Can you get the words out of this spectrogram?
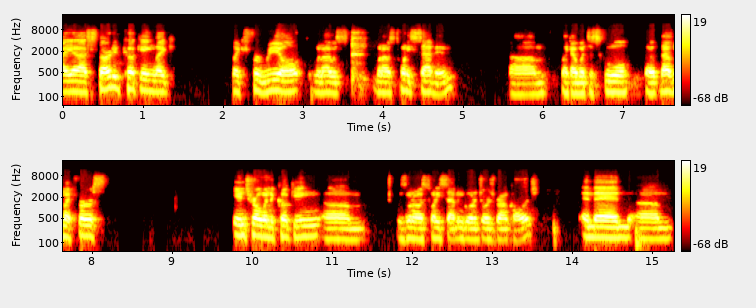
I uh, started cooking like like for real when I was when I was 27. Um, like I went to school. That was my first intro into cooking. Um, was when I was 27, going to George Brown College, and then um,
